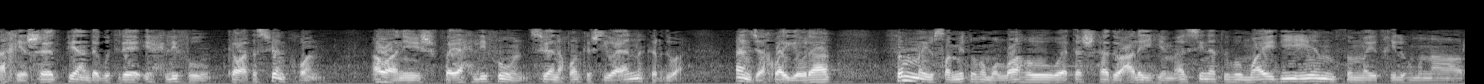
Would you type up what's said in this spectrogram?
ئەخێشێت پیان دەگوترێ ئیحلیف و کەواتە سوێن بخۆن. ئەوانیش فەیحلیفون سوێنە خۆن کەشتیوایان نەکردووە. ئەنجا خی گەورە ثم يصمتهم الله وتشهد عليهم ألسنتهم وأيديهم ثم يدخلهم النار.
